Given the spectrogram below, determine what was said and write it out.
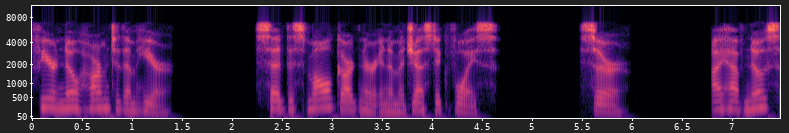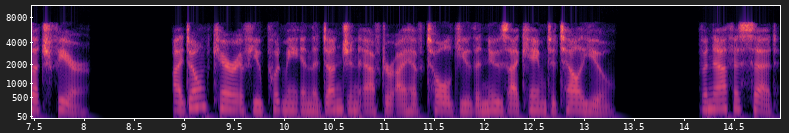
Fear no harm to them here. Said the small gardener in a majestic voice. Sir! I have no such fear. I don't care if you put me in the dungeon after I have told you the news I came to tell you. Vanathi said.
